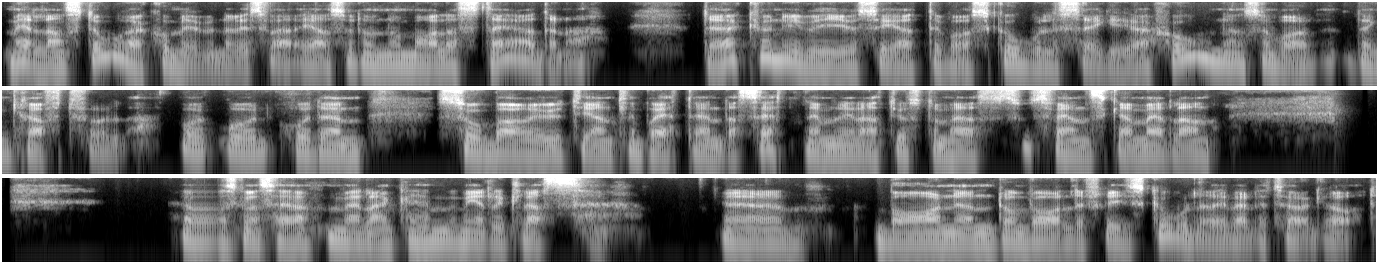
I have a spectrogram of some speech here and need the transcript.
mellanstora kommuner i Sverige, alltså de normala städerna. Där kunde vi ju se att det var skolsegregationen som var den kraftfulla. Och, och, och den såg bara ut egentligen på ett enda sätt, nämligen att just de här svenska mellan, vad ska man säga, mellan medelklass eh, barnen de valde friskolor i väldigt hög grad.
